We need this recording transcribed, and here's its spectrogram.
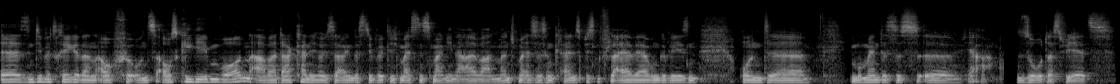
äh, sind die Beträge dann auch für uns ausgegeben worden, aber da kann ich euch sagen, dass die wirklich meistens marginal waren. Manchmal ist es ein kleines bisschen Flyer-Werbung gewesen und im Moment ist es äh, ja so, dass wir jetzt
